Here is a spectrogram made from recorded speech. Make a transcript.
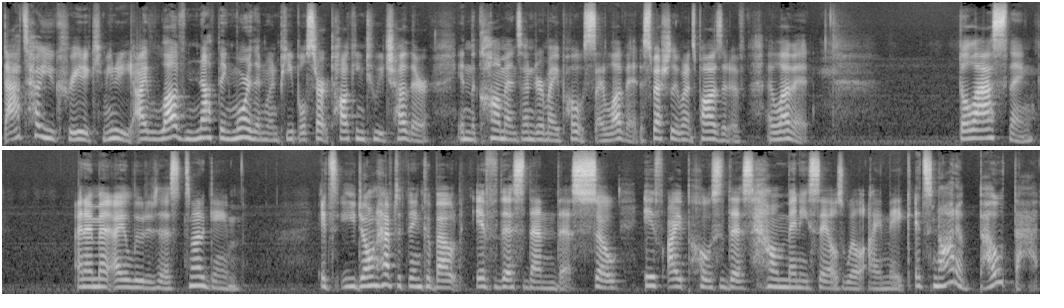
That's how you create a community. I love nothing more than when people start talking to each other in the comments under my posts. I love it, especially when it's positive. I love it. The last thing, and I meant I alluded to this, it's not a game. It's you don't have to think about if this then this. So if I post this, how many sales will I make? It's not about that.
